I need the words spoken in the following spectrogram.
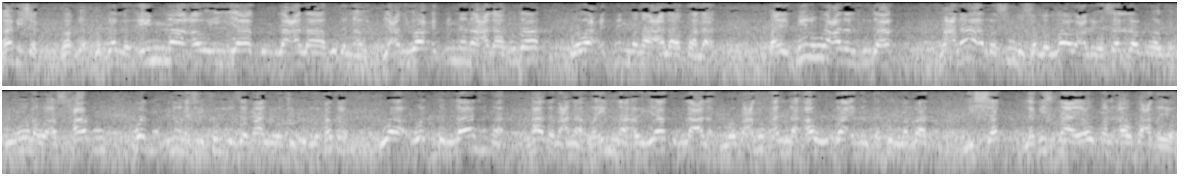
ما في شك. وقال له إنا أو إياكم لعلى هدى أو يعني واحد مننا على هدى وواحد مننا على ضلال. طيب من هو على الهدى؟ معناه الرسول صلى الله عليه وسلم والمؤمنون وأصحابه والمؤمنون في كل زمان وفي كل فترة والضلال هم هذا معناه. وإنا أو إياكم لعلى ومعلوم أن أو دائما تكون مرات للشك لبسنا يوما أو بعض يوم.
